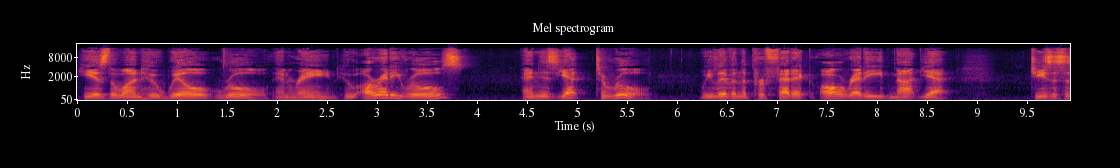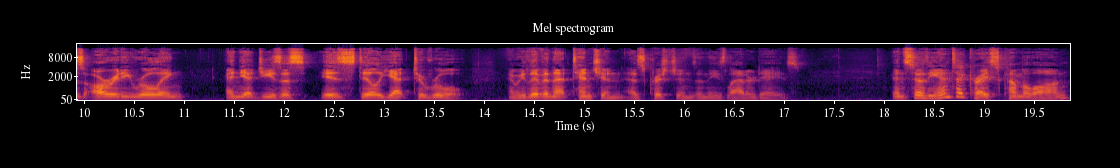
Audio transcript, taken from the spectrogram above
He is the one who will rule and reign, who already rules and is yet to rule. We live in the prophetic already, not yet. Jesus is already ruling, and yet Jesus is still yet to rule. And we live in that tension as Christians in these latter days. And so the Antichrist come along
